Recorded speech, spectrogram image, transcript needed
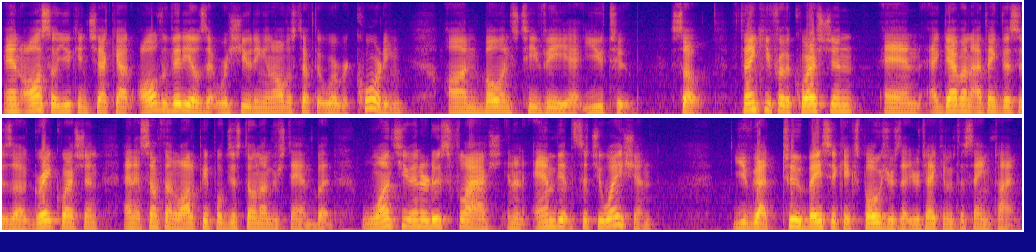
And also you can check out all the videos that we're shooting and all the stuff that we're recording on Bowens TV at YouTube. So thank you for the question. And uh, Gavin, I think this is a great question, and it's something a lot of people just don't understand. But once you introduce flash in an ambient situation, you've got two basic exposures that you're taking at the same time.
